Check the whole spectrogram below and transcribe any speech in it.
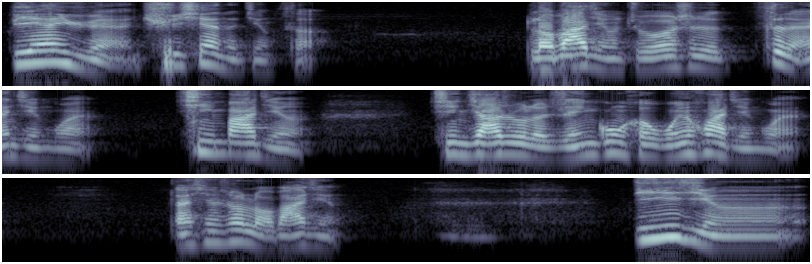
边远区县的景色。老八景主要是自然景观，新八景新加入了人工和文化景观。咱先说老八景。第一景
